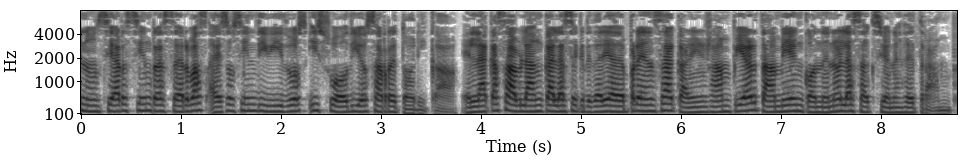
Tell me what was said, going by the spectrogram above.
denunciar sin reservas a esos individuos y su odiosa retórica. En la Casa Blanca, la secretaria de prensa, Karine Jean-Pierre, también condenó las acciones de Trump.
